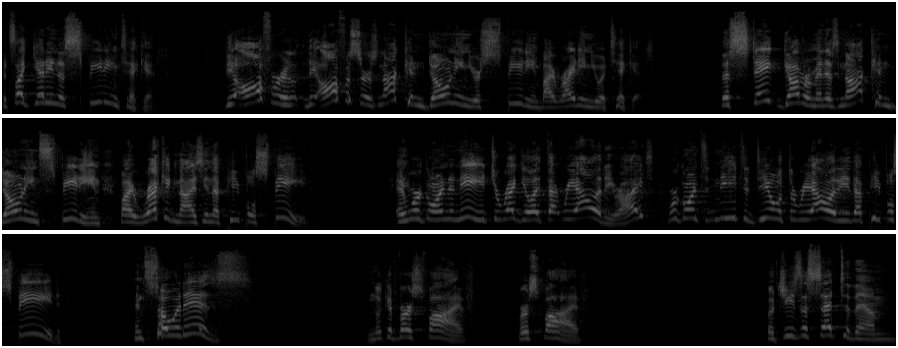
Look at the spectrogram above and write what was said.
It's like getting a speeding ticket. The, offer, the officer is not condoning your speeding by writing you a ticket. The state government is not condoning speeding by recognizing that people speed. And we're going to need to regulate that reality, right? We're going to need to deal with the reality that people speed. And so it is. Look at verse 5. Verse 5. But Jesus said to them,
